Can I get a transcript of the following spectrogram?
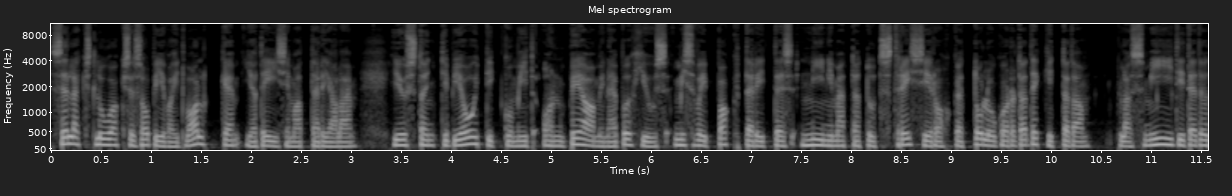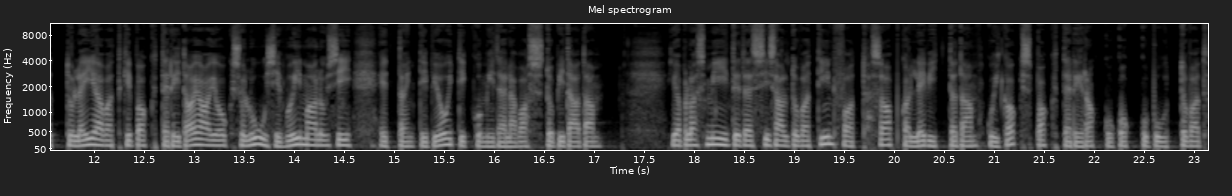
selleks luuakse sobivaid valke ja teisi materjale. just antibiootikumid on peamine põhjus, mis võib bakterites niinimetatud teatud stressirohket olukorda tekitada. plasmiidide tõttu leiavadki bakterid aja jooksul uusi võimalusi, et antibiootikumidele vastu pidada ja plasmiidides sisalduvat infot saab ka levitada, kui kaks bakterirakku kokku puutuvad.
